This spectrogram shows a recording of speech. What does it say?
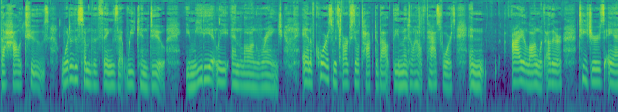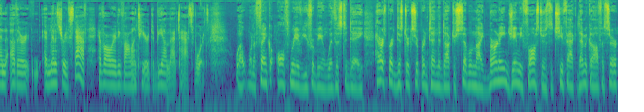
the how to's. What are the, some of the things that we can do immediately and long range? And of course, Ms. Barksdale talked about the mental health task force and I, along with other teachers and other administrative staff, have already volunteered to be on that task force. Well, I want to thank all three of you for being with us today. Harrisburg District Superintendent Dr. Sybil Knight Burney, Jamie Foster is the Chief Academic Officer,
